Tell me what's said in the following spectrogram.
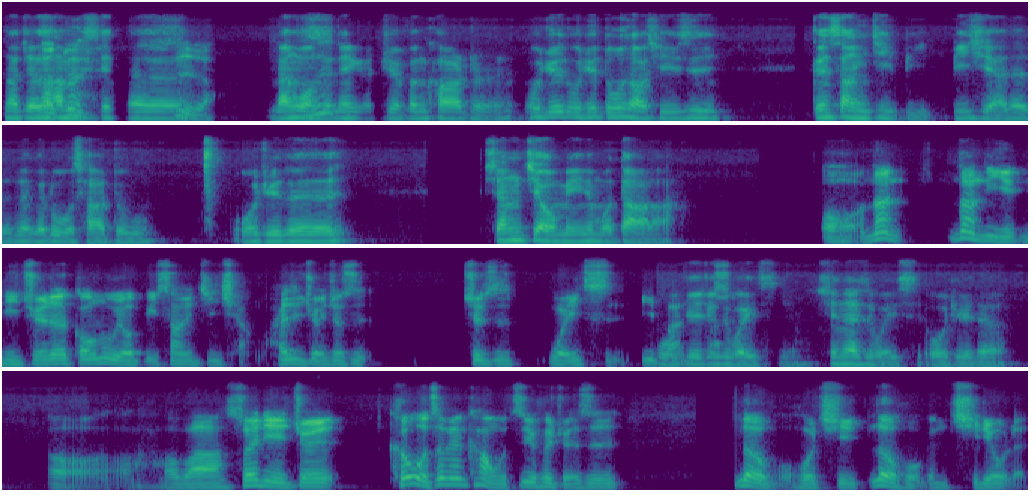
那加上他们是啊，篮网的那个 Jevon Carter，我觉得我觉得多少其实是跟上一季比比起来的那个落差度，我觉得相较没那么大啦。哦，那那你你觉得公路有比上一季强吗？还是觉得就是就是维持一般？我觉得就是维持，现在是维持，我觉得。哦，好吧，所以你觉得？可我这边看，我自己会觉得是热火或七热火跟七六人，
